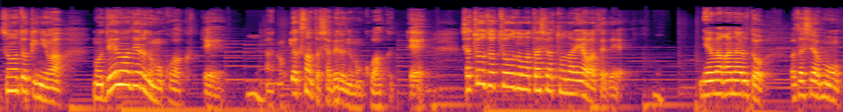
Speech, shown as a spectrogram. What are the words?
その時には、もう電話出るのも怖くて、あのお客さんと喋るのも怖くって、社長とちょうど私は隣り合わせで、電話が鳴ると、私はも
